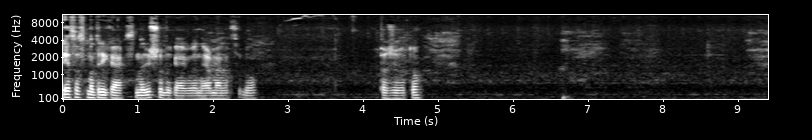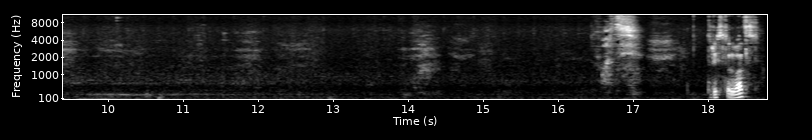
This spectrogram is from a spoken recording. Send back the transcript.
По прессу смотри как. Смотри, чтобы как бы нормально все было. По животу. Двадцать.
